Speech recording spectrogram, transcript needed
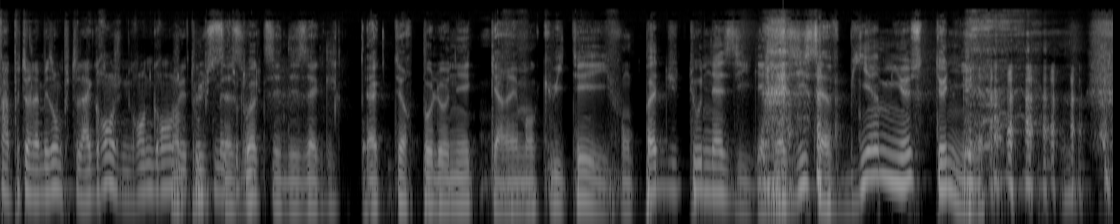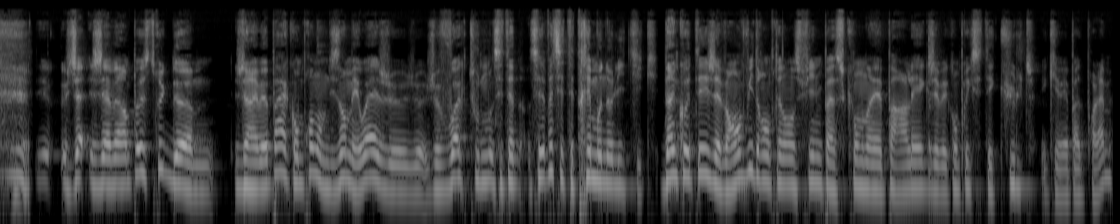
enfin plutôt la maison plutôt la grange une grande grange En et tout plus, ça se voit que c'est des acteurs polonais carrément cuités. Ils font pas du tout nazis. Les nazis savent bien mieux se tenir. J'a- j'avais un peu ce truc de j'arrivais pas à comprendre en me disant mais ouais je, je, je vois que tout le monde c'était c'est- c'était très monolithique d'un côté j'avais envie de rentrer dans ce film parce qu'on avait parlé que j'avais compris que c'était culte et qu'il y avait pas de problème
